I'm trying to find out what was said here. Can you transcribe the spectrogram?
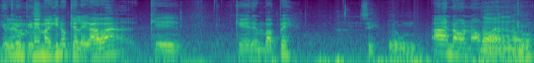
Yo Yo creo me, que me sí. imagino que alegaba que, que era Mbappé. Sí. Era un... Ah, no, no, No, no, no.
